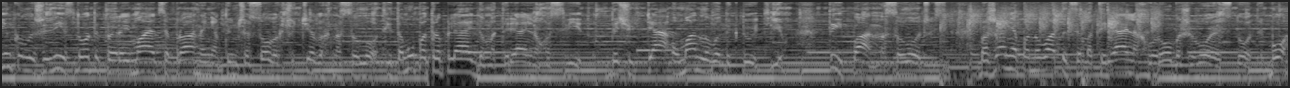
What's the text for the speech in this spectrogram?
Інколи живі істоти переймаються прагненням тимчасових чуттєвих насолод і тому потрапляють до матеріального світу, де чуття оманливо диктують їм. Ти, пан, насолоджуйся. Бажання панувати це матеріальна хвороба живої істоти, бо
